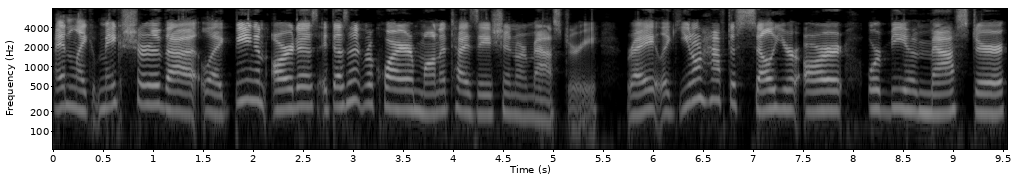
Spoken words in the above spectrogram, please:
and like make sure that like being an artist it doesn't require monetization or mastery right? Like you don't have to sell your art or be a master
